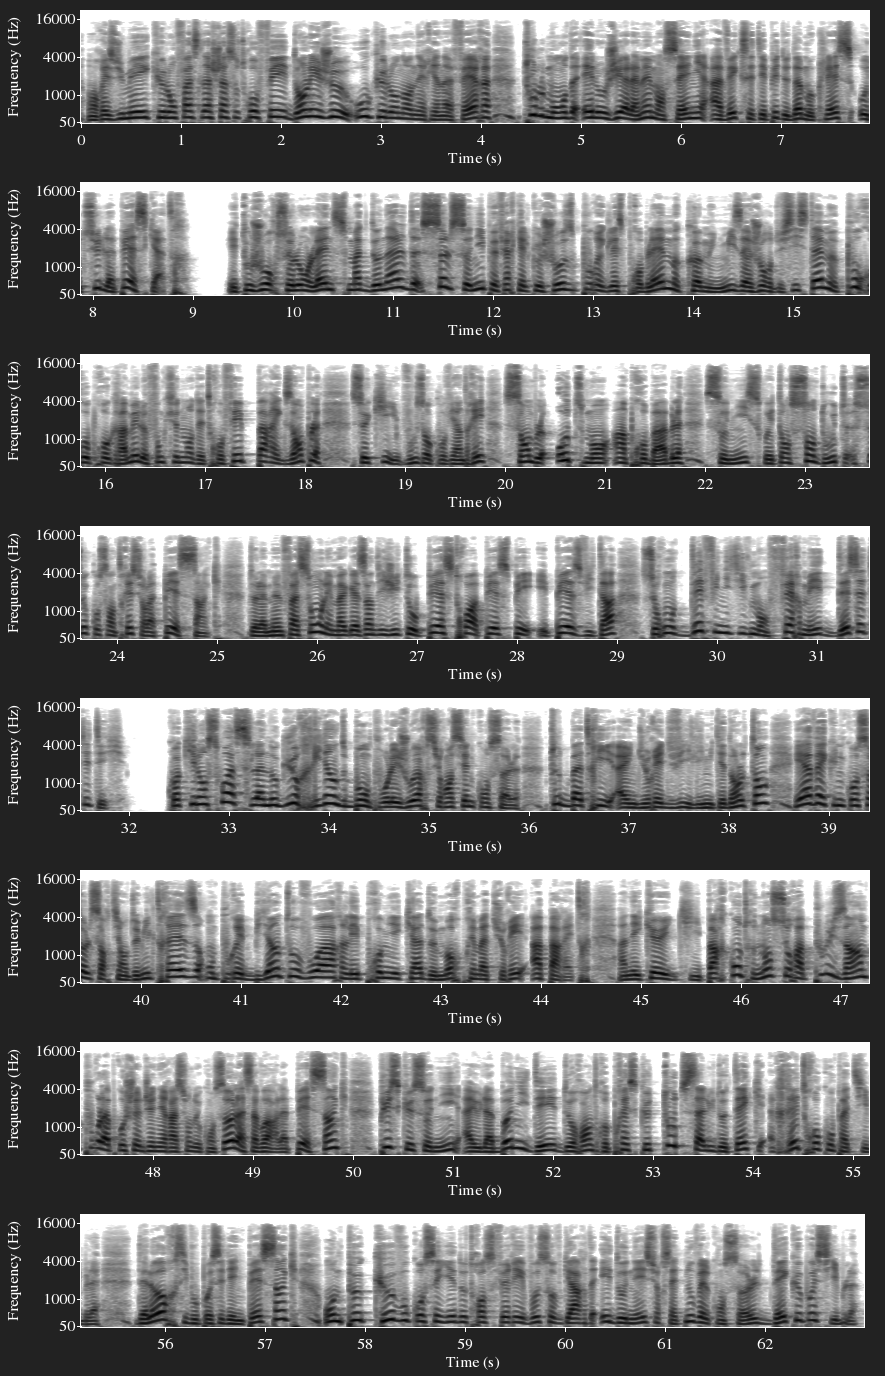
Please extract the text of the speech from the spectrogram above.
En résumé, que l'on fasse la chasse au trophée dans les jeux ou que l'on n'en ait rien à faire, tout le monde est logé à la même enseigne avec cette épée de Damoclès au-dessus de la PS4. Et toujours selon Lance McDonald, seul Sony peut faire quelque chose pour régler ce problème, comme une mise à jour du système pour reprogrammer le fonctionnement des trophées par exemple, ce qui, vous en conviendrez, semble hautement improbable, Sony souhaitant sans doute se concentrer sur la PS5. De la même façon, les magasins digitaux PS3, PSP et PS Vita seront définitivement fermés dès cet été. Quoi qu'il en soit, cela n'augure rien de bon pour les joueurs sur anciennes consoles. Toute batterie a une durée de vie limitée dans le temps, et avec une console sortie en 2013, on pourrait bientôt voir les premiers cas de mort prématurée apparaître. Un écueil qui, par contre, n'en sera plus un pour la prochaine génération de consoles, à savoir la PS5, puisque Sony a eu la bonne idée de rendre presque toute sa ludothèque rétro-compatible. Dès lors, si vous possédez une PS5, on ne peut que vous conseiller de transférer vos sauvegardes et données sur cette nouvelle console dès possible.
